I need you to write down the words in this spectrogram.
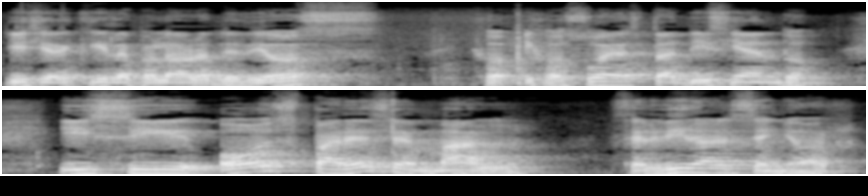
Dice aquí la palabra de Dios, y Josué está diciendo, y si os parece mal servir al Señor,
